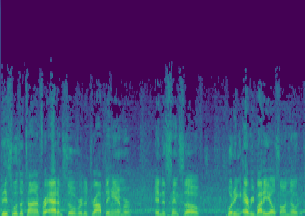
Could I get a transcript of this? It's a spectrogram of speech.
This was a time for Adam Silver to drop the hammer in the sense of putting everybody else on notice,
